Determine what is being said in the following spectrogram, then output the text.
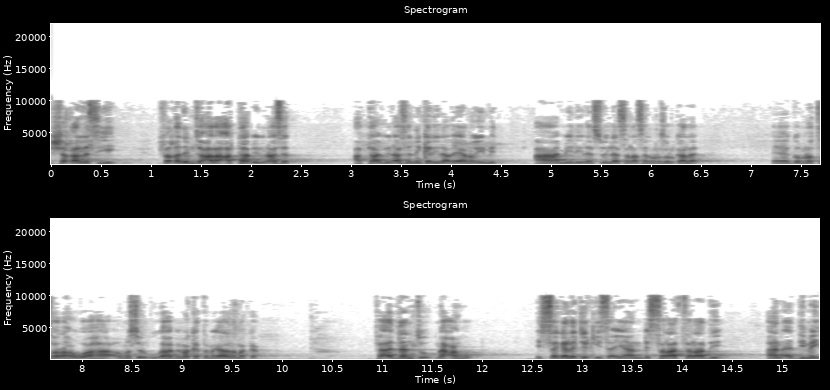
shaqa la siiyey. Faqadimtu calىa cataab ibn asad. Cataab ibn asad ninka la yihahdo ayaan u imid caamili rasul lah sl slm rsulka ale ee gobnatooraha uu ahaa oo mas'uulka uga aha bimakata magaalada maka faadantu macahu isaga la jirkiisa ayaan bisalaad salaadii aan adimay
